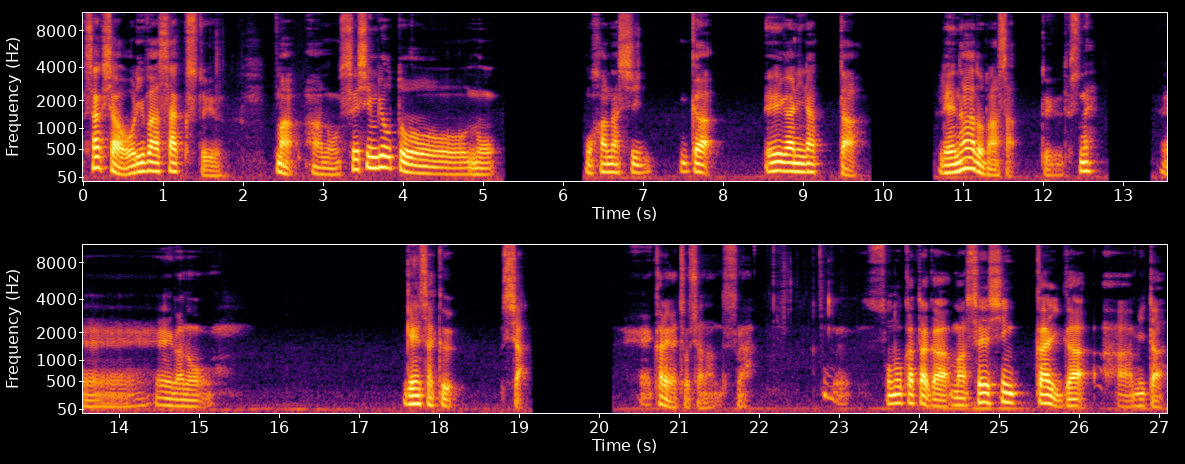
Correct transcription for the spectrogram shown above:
作者はオリバー・サックスという、まあ、あの、精神病棟のお話が映画になったレナードの朝というですね、えー、映画の原作者、彼が著者なんですが、その方が、まあ、精神科医が見た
